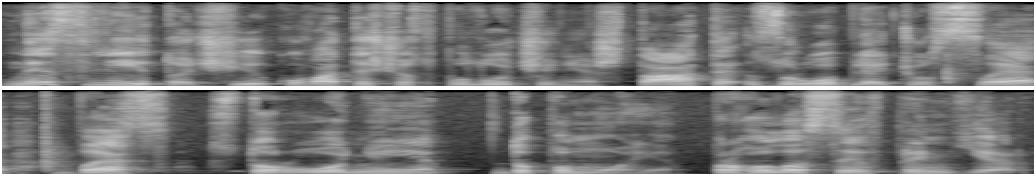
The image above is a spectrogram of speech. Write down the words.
не слід очікувати, що Сполучені Штати зроблять усе без сторонньої допомоги, проголосив прем'єр.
